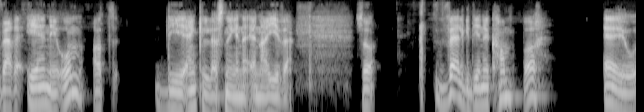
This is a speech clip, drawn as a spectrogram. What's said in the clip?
være enig om at de enkle løsningene er naive. Så velg dine kamper er jo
